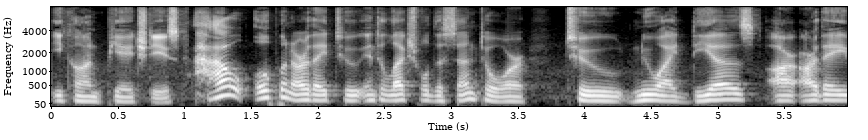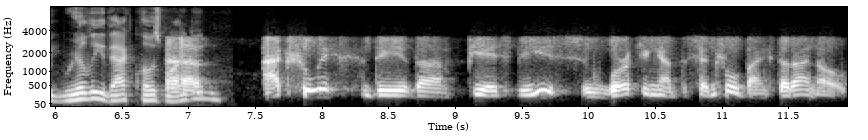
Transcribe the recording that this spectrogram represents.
econ PhDs, how open are they to intellectual dissent or to new ideas? Are, are they really that close minded? Uh, actually, the, the PhDs working at the central banks that I know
